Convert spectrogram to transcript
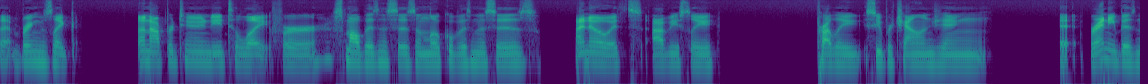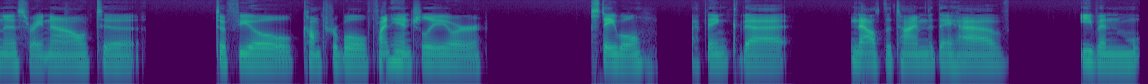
that brings like an opportunity to light for small businesses and local businesses. I know it's obviously probably super challenging eh, for any business right now to to feel comfortable financially or stable. I think that now's the time that they have even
